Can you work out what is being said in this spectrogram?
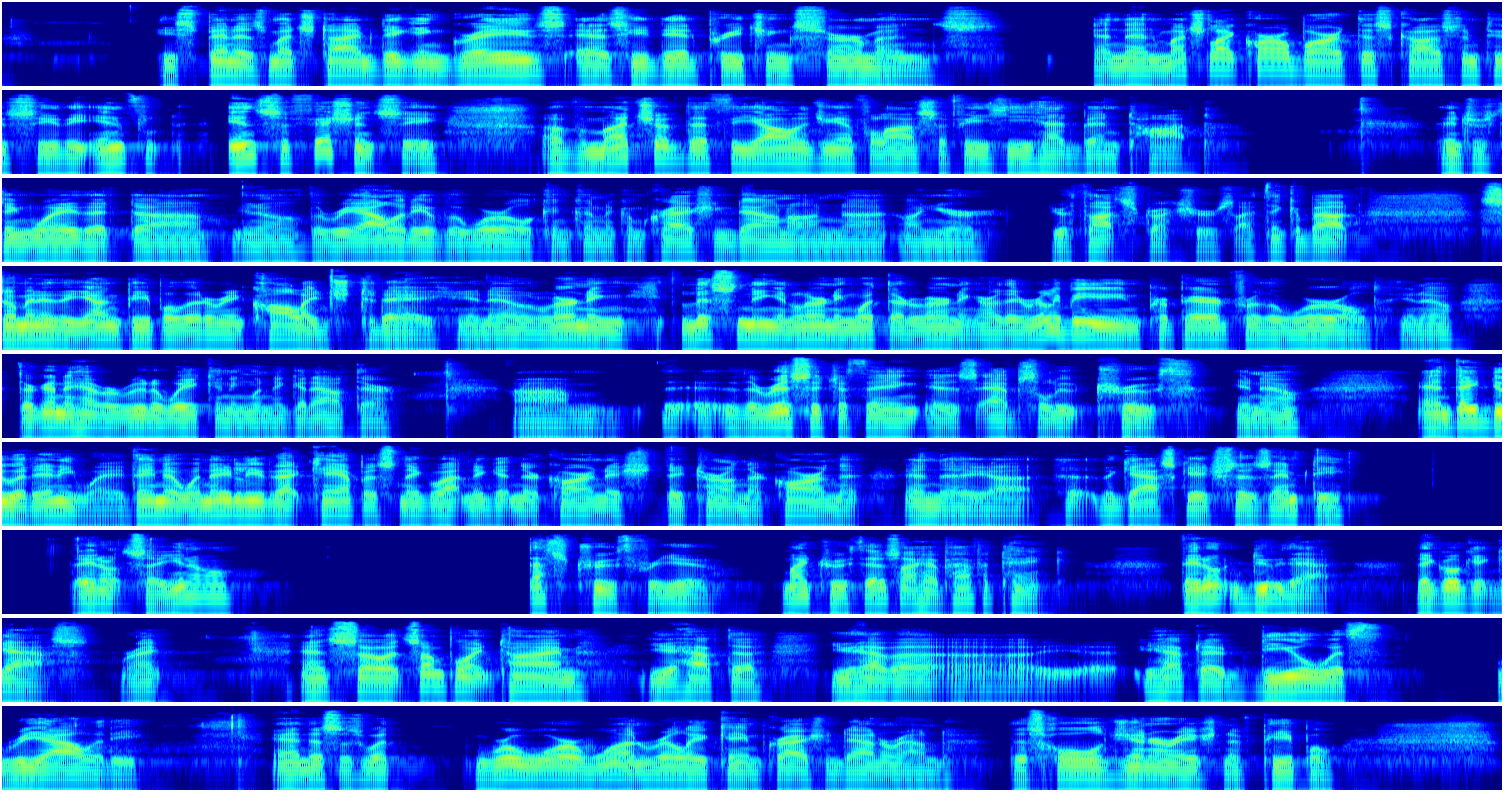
He spent as much time digging graves as he did preaching sermons. And then, much like Karl Barth, this caused him to see the insufficiency of much of the theology and philosophy he had been taught interesting way that uh, you know the reality of the world can kind of come crashing down on uh, on your your thought structures. I think about so many of the young people that are in college today, you know, learning, listening and learning what they're learning. Are they really being prepared for the world? You know, they're going to have a rude awakening when they get out there. Um, there is such a thing as absolute truth, you know, and they do it anyway. They know when they leave that campus and they go out and they get in their car and they, sh- they turn on their car and the, and the, uh, the gas gauge says empty they don't say, you know, that's truth for you. My truth is I have half a tank. They don't do that. They go get gas, right? And so at some point in time, you have to you have a uh, you have to deal with reality, and this is what World War One really came crashing down around this whole generation of people.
